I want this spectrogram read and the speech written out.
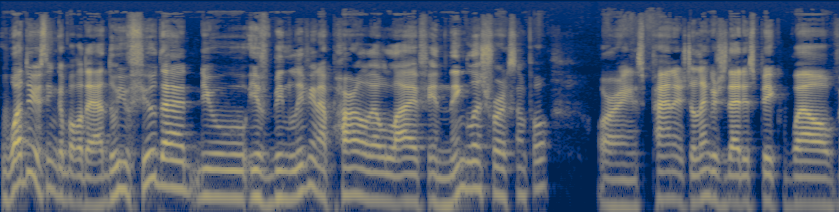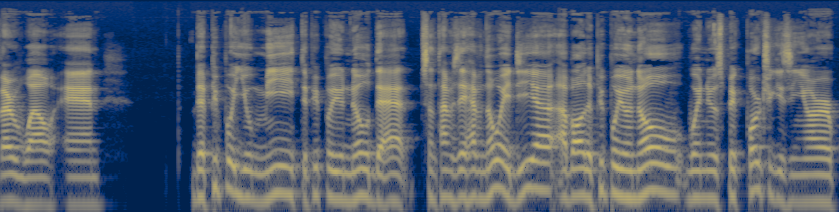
what do you think about that? Do you feel that you you've been living a parallel life in English, for example, or in Spanish, the language that you speak well, very well, and the people you meet, the people you know that sometimes they have no idea about the people you know when you speak Portuguese in your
